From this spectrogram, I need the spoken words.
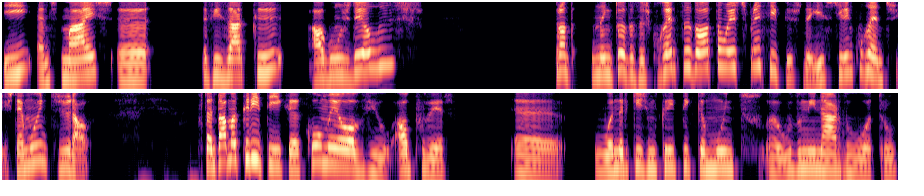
E, antes de mais, uh, avisar que alguns deles, pronto, nem todas as correntes adotam estes princípios, daí existirem correntes. Isto é muito geral. Portanto, há uma crítica, como é óbvio, ao poder. Uh, o anarquismo critica muito uh, o dominar do outro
